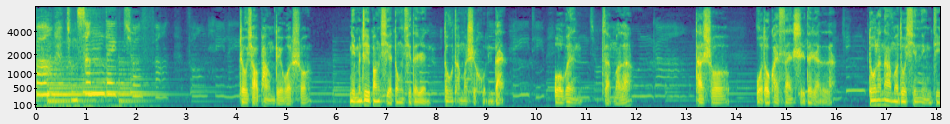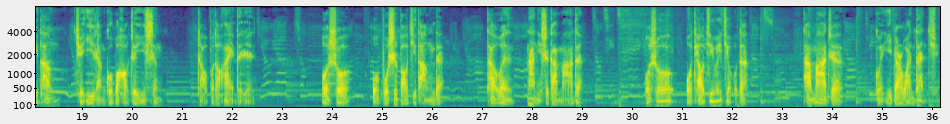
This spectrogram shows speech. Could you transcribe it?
掉种过的花，重新的出发。周小胖对我说：“你们这帮写东西的人都他妈是混蛋。”我问：“怎么了？”他说：“我都快三十的人了，读了那么多心灵鸡汤，却依然过不好这一生，找不到爱的人。”我说：“我不是煲鸡汤的。”他问：“那你是干嘛的？”我说：“我调鸡尾酒的。”他骂着：“滚一边完蛋去！”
